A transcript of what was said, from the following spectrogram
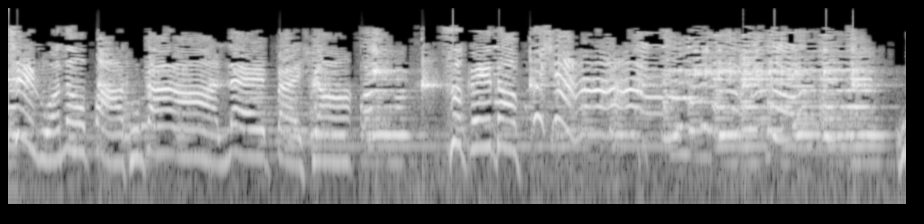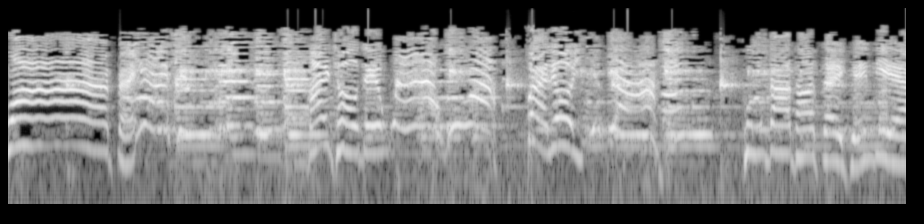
谁若能把铜铡来拜相，赐给他福下。官本行，满朝的文武啊，拜了一遍，铜铡他在金殿，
